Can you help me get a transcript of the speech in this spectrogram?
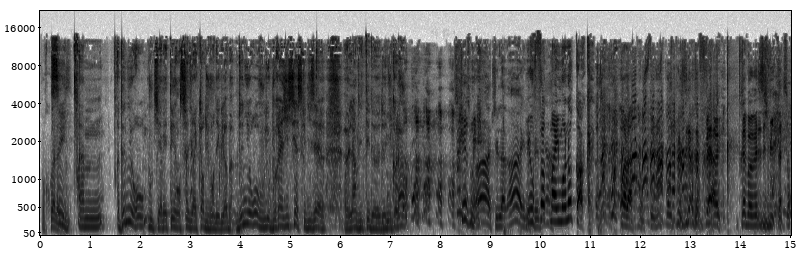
Pourquoi là Si. Euh, Denis Euro, vous qui avez été ancien directeur du Vendée Globe, Denis Euro, vous, vous réagissiez à ce que disait euh, l'invité de, de Nicolas. Excuse me. Ah, tu l'as. Ah, You fait fuck bien. my monocoque. voilà, c'était juste pour le plaisir de faire une très mauvaise imitation.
